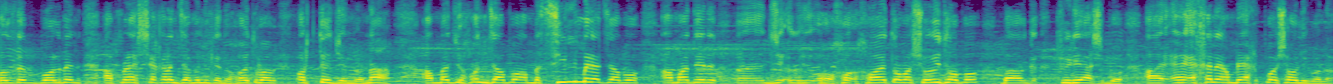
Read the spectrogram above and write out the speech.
বলতে বলবেন আপনারা সেখানে যাবেন কেন? হয়তো বা অর্থের জন্য। না আমরা যখন যাব আমরা সিল মেরে যাব আমাদের হয়তো আমরা শহীদ হব বা ফিরে আসব। আর এখানে আমরা এক পয়সাও নিব না।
